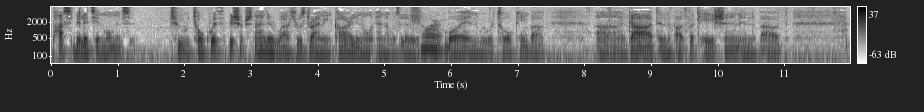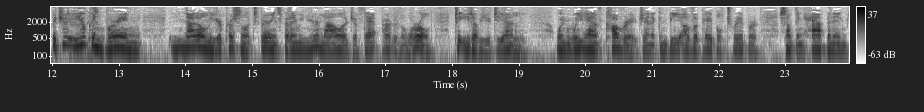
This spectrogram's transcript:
possibility and moments to talk with Bishop Schneider while he was driving car, you know, and I was a little Sure. boy, and we were talking about uh, God and about vacation and about But you you things. can bring not only your personal experience, but I mean your knowledge of that part of the world to EWTN. Hmm. When we have coverage, and it can be of a papal trip or something happening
